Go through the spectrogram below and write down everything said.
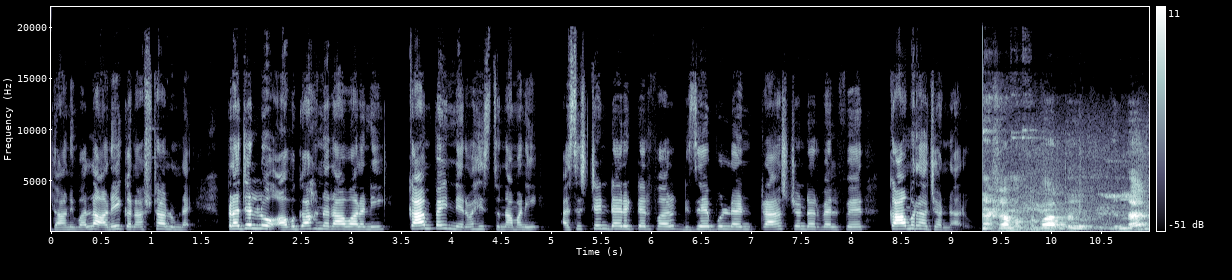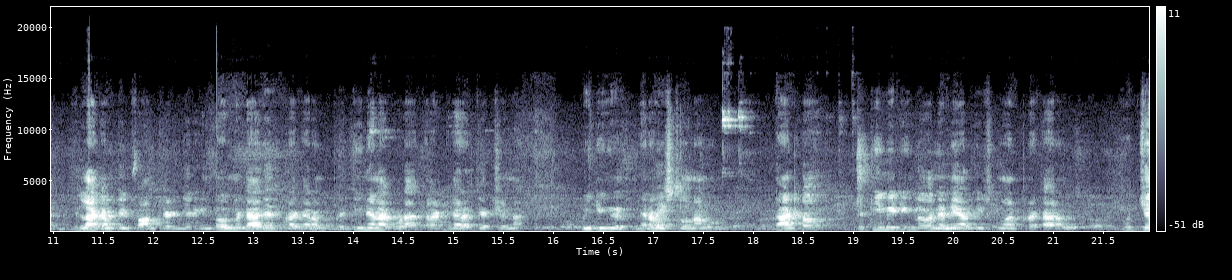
దానివల్ల అనేక నష్టాలున్నాయి. ప్రజల్లో అవగాహన రావాలని క్యాంపెయిన్ నిర్వహిస్తున్నామని assistant director for disabled and transgender welfare Kamaraj అన్నారు. నషాముక్త భారత్ కింద జిల్లా కమిటీ ఫామ్ చేయడం జరిగింది. గవర్నమెంట్ ఆదేశ ప్రకారం ప్రతి నెల కూడా కలెక్టర్ గారి అధ్యక్షన మీటింగ్ నిర్వహిస్తున్నాము. దాంట్లో ప్రతి మీటింగ్లో నిర్ణయాలు తీసుకున్న ప్రకారం వచ్చే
